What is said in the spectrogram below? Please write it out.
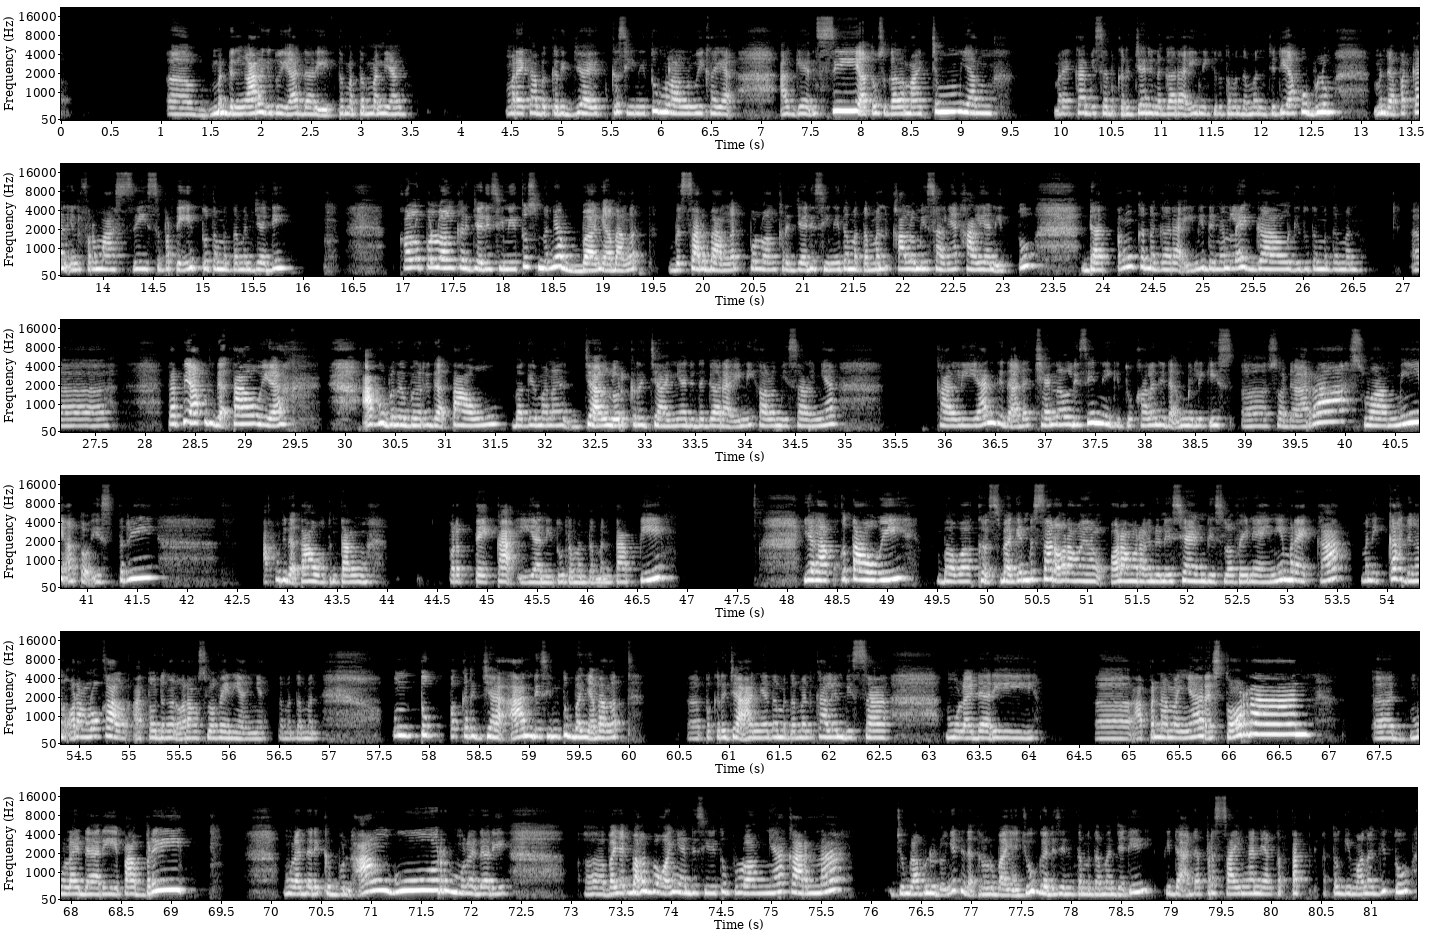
uh, mendengar gitu ya dari teman-teman yang mereka bekerja ke sini tuh melalui kayak agensi atau segala macem yang mereka bisa bekerja di negara ini gitu teman-teman. Jadi aku belum mendapatkan informasi seperti itu teman-teman. Jadi kalau peluang kerja di sini itu sebenarnya banyak banget besar banget peluang kerja di sini teman-teman kalau misalnya kalian itu datang ke negara ini dengan legal gitu teman-teman uh, tapi aku tidak tahu ya aku benar-benar tidak tahu bagaimana jalur kerjanya di negara ini kalau misalnya kalian tidak ada channel di sini gitu. Kalian tidak memiliki uh, saudara suami atau istri. Aku tidak tahu tentang pertki itu teman-teman. Tapi yang aku ketahui bahwa ke sebagian besar orang-orang orang-orang Indonesia yang di Slovenia ini mereka menikah dengan orang lokal atau dengan orang Slovenianya, teman-teman. Untuk pekerjaan di sini tuh banyak banget uh, pekerjaannya, teman-teman. Kalian bisa mulai dari uh, apa namanya? restoran, uh, mulai dari pabrik, mulai dari kebun anggur, mulai dari uh, banyak banget pokoknya di sini tuh peluangnya karena jumlah penduduknya tidak terlalu banyak juga di sini teman-teman jadi tidak ada persaingan yang ketat atau gimana gitu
